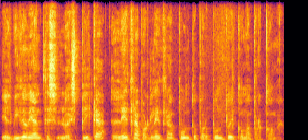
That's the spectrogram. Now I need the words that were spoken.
El vídeo de antes lo explica letra por letra, punto por punto y coma por coma.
